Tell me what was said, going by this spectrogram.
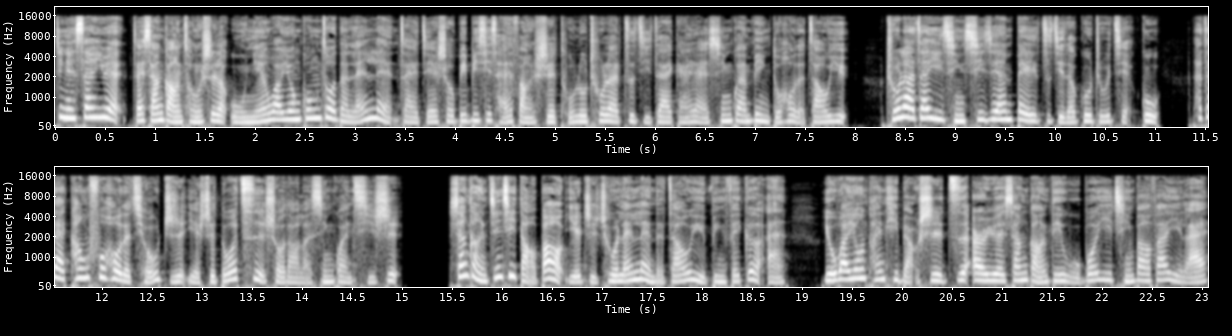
今年三月，在香港从事了五年外佣工作的 Len Len 在接受 BBC 采访时，吐露出了自己在感染新冠病毒后的遭遇。除了在疫情期间被自己的雇主解雇，他在康复后的求职也是多次受到了新冠歧视。香港经济导报也指出，Len Len 的遭遇并非个案。有外佣团体表示，自二月香港第五波疫情爆发以来，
